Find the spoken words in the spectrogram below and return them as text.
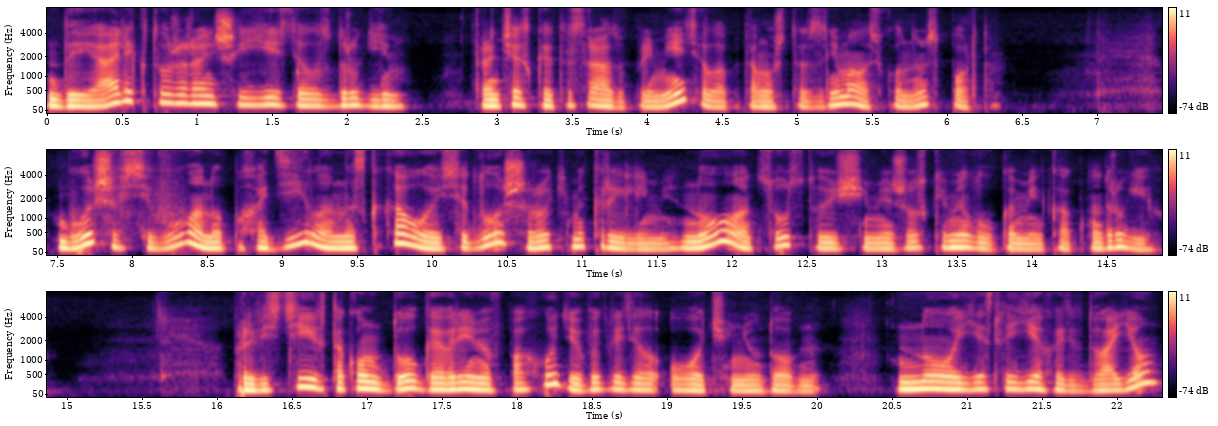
Да и Алик тоже раньше ездил с другим. Франческа это сразу приметила, потому что занималась конным спортом. Больше всего оно походило на скаковое седло с широкими крыльями, но отсутствующими жесткими луками, как на других. Провести в таком долгое время в походе выглядело очень удобно. Но если ехать вдвоем,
